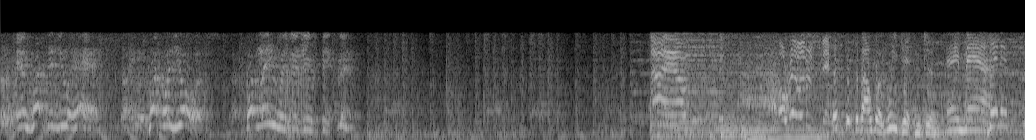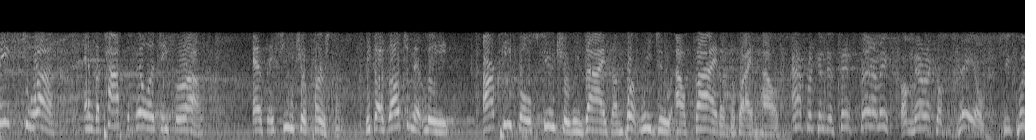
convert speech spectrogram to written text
And what did you have? What was yours? What language did you speak then? I am a revolutionary. It's about what we didn't do. Amen. Then it speaks to us and the possibility for us as a future person. Because ultimately, our people's future resides on what we do outside of the White House. African descent fairly, America failed. She put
